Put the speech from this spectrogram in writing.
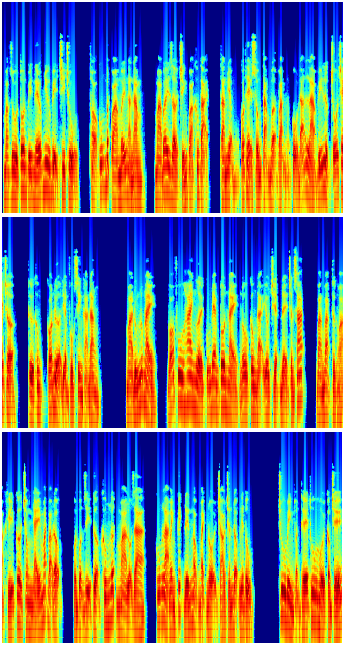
Mặc dù tôn quý nếu như vị chi chủ, thọ cũng bất quá mấy ngàn năm, mà bây giờ chính quả không tại, tàn niệm có thể sống tạm bỡ vạn cổ đã là vĩ lực chỗ che chở, từ không có nửa điểm phục sinh khả năng. Mà đúng lúc này, võ phu hai người cũng đem tôn này nô công đại yêu triệt để chấn sát, bàng bạc thực hỏa khí cơ trong nháy mắt bạo động, quần quận dị tượng không ngớt mà lộ ra, cũng là oanh kích đến ngọc bạch nội cháo chấn động liên tục. Chu bình thuận thế thu hồi cầm chế,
